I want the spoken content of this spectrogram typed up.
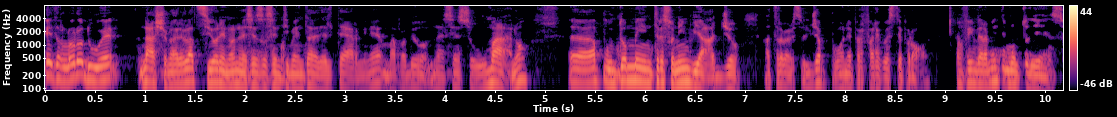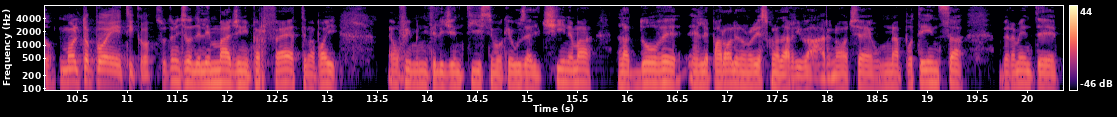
e tra loro due nasce una relazione non nel senso sentimentale del termine, ma proprio nel senso umano, eh, appunto mentre sono in viaggio attraverso il Giappone per fare queste prove. È un film veramente molto denso. Molto poetico. Assolutamente ci sono delle immagini perfette, ma poi è un film intelligentissimo che usa il cinema laddove le parole non riescono ad arrivare, no? c'è una potenza veramente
